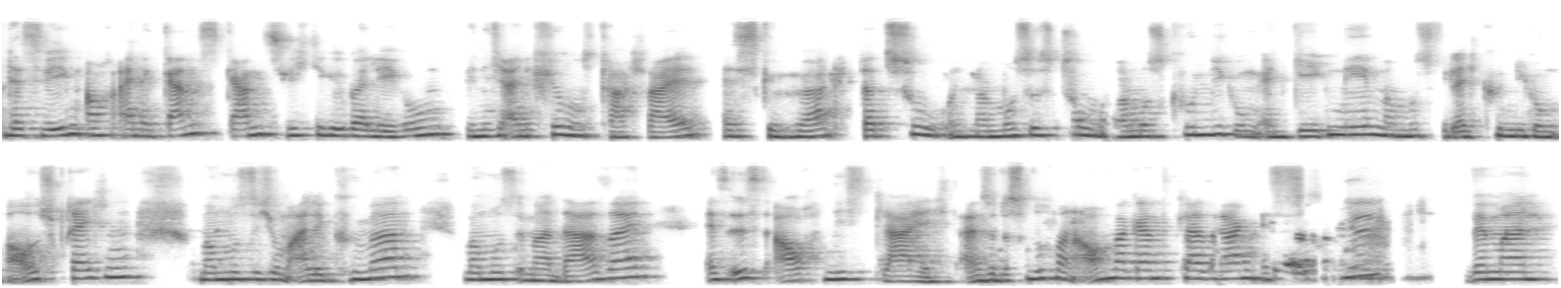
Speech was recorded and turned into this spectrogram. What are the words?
deswegen auch eine ganz, ganz wichtige Überlegung, bin ich eine Führungskraft, weil es gehört dazu und man muss es tun. Man muss Kündigungen entgegennehmen, man muss vielleicht Kündigungen aussprechen, man muss sich um alle kümmern, man muss immer da sein. Es ist auch nicht leicht. Also das muss man auch mal ganz klar sagen. Es ist cool, wenn man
